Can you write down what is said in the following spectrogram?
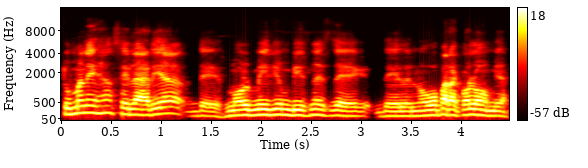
tú manejas el área de Small Medium Business de, de para Colombia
